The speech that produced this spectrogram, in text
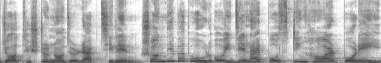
যথেষ্ট নজর রাখছিলেন। সন্দীপবাবুর ওই জেলায় পোস্টিং হওয়ার পরেই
